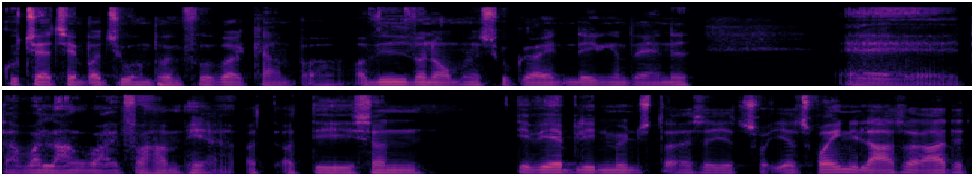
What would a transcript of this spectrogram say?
kunne tage temperaturen på en fodboldkamp og, og vide, hvornår man skulle gøre enten det ene det andet, Øh, der var lang vej for ham her, og, og det er sådan, det er ved at blive et mønster. Altså, jeg, tror, jeg tror egentlig, Lars har ret, at,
